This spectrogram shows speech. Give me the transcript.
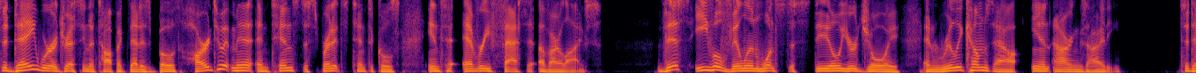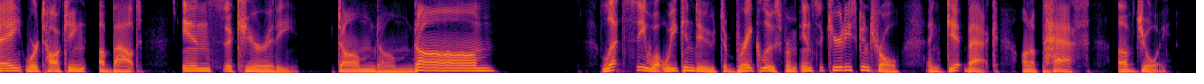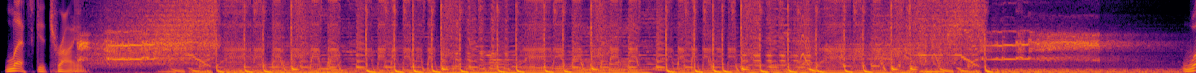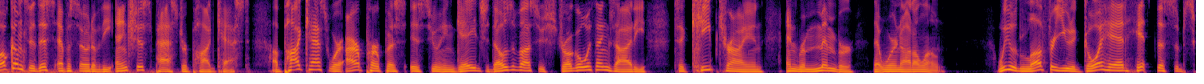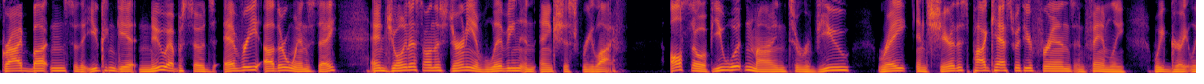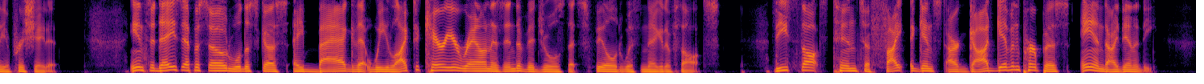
Today, we're addressing a topic that is both hard to admit and tends to spread its tentacles into every facet of our lives. This evil villain wants to steal your joy and really comes out in our anxiety. Today, we're talking about insecurity. Dum, dum, dum. Let's see what we can do to break loose from insecurity's control and get back on a path of joy. Let's get trying. Welcome to this episode of the Anxious Pastor Podcast, a podcast where our purpose is to engage those of us who struggle with anxiety to keep trying and remember that we're not alone. We would love for you to go ahead, hit the subscribe button so that you can get new episodes every other Wednesday and join us on this journey of living an anxious free life. Also, if you wouldn't mind to review, rate, and share this podcast with your friends and family, we'd greatly appreciate it. In today's episode, we'll discuss a bag that we like to carry around as individuals that's filled with negative thoughts. These thoughts tend to fight against our God given purpose and identity.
